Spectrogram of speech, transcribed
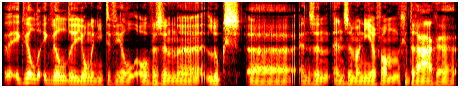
Ik wilde, ik wilde de jongen niet te veel over zijn eh, looks eh, en, zijn, en zijn manier van gedragen.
